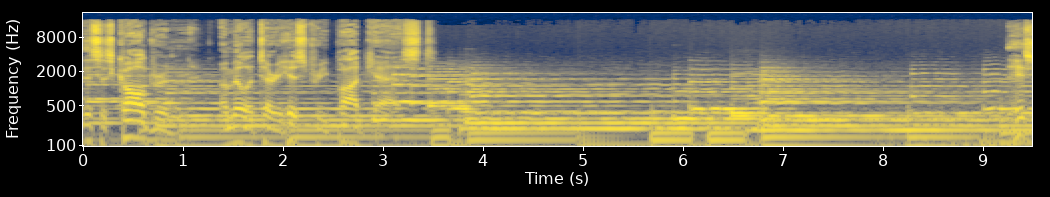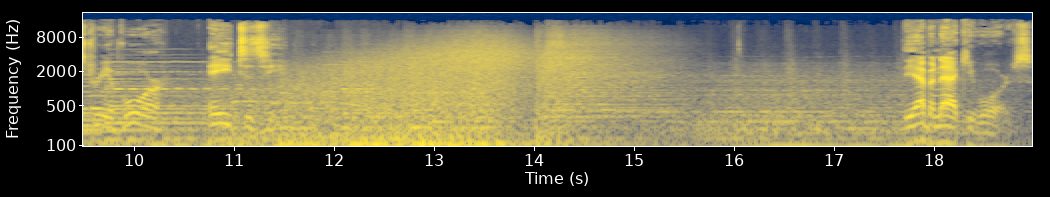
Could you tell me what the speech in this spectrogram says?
This is Cauldron, a military history podcast. The history of war, A to Z. The Abenaki Wars.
